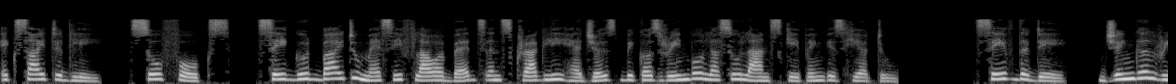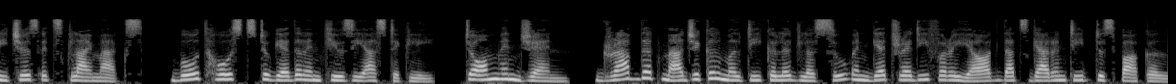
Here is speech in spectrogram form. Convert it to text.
Excitedly. So, folks, say goodbye to messy flower beds and scraggly hedges because Rainbow Lasso Landscaping is here to save the day. Jingle reaches its climax. Both hosts together enthusiastically. Tom and Jen. Grab that magical multicolored lasso and get ready for a yard that's guaranteed to sparkle.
